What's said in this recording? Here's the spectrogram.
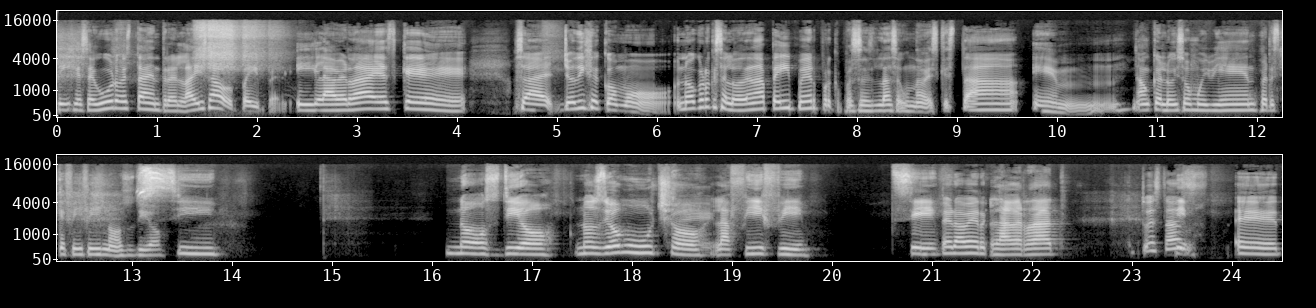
dije, seguro está entre Liza o Paper. Y la verdad es que o sea, yo dije como, no creo que se lo den a Paper porque pues es la segunda vez que está, em, aunque lo hizo muy bien, pero es que Fifi nos dio. Sí. Nos dio, nos dio mucho la Fifi. Sí. Pero a ver. La verdad. ¿Tú estás eh,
